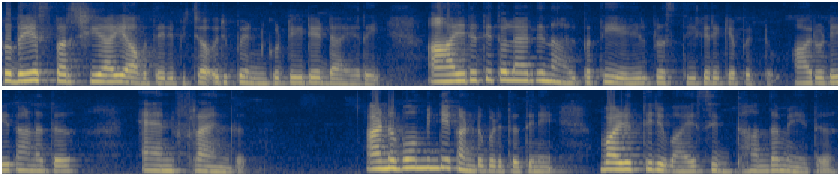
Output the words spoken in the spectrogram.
ഹൃദയസ്പർശിയായി അവതരിപ്പിച്ച ഒരു പെൺകുട്ടിയുടെ ഡയറി ആയിരത്തി തൊള്ളായിരത്തി നാൽപ്പത്തി ഏഴിൽ പ്രസിദ്ധീകരിക്കപ്പെട്ടു. ആരുടേതാണത്? ആൻ ഫ്രാങ്ക്. അണുബോംബിന്റെ കണ്ടുപിടുത്തത്തിന് വഴിത്തിരിവായ സിദ്ധാന്തം ഏത്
